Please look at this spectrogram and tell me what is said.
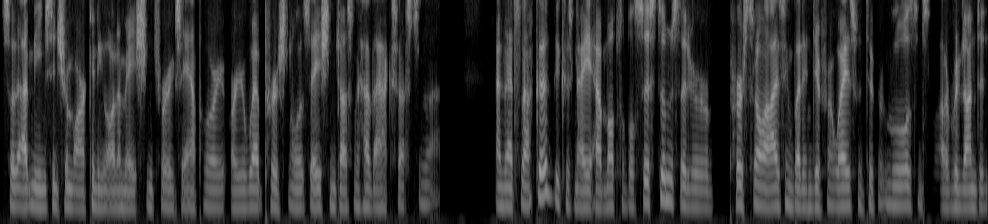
So that means that your marketing automation, for example, or, or your web personalization doesn't have access to that. And that's not good because now you have multiple systems that are personalizing, but in different ways with different rules. It's a lot of redundant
